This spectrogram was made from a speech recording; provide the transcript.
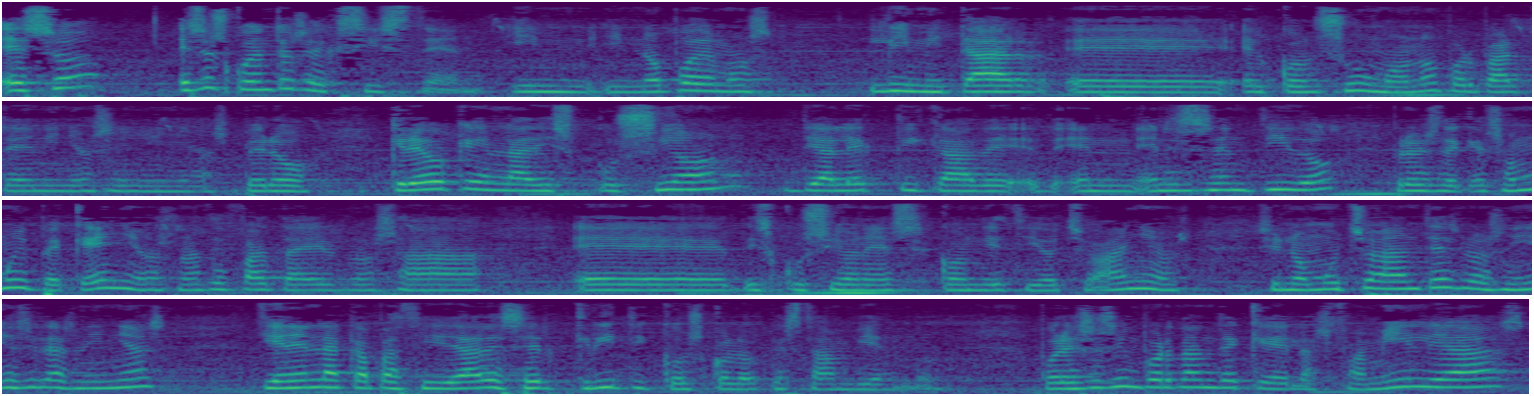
Eso, esos cuentos existen y, no podemos limitar eh, el consumo ¿no? por parte de niños y niñas, pero creo que en la discusión dialéctica de- de- en, en ese sentido, pero desde que son muy pequeños, no hace falta irnos a eh, discusiones con 18 años, sino mucho antes los niños y las niñas tienen la capacidad de ser críticos con lo que están viendo. Por eso es importante que las familias,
